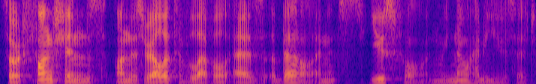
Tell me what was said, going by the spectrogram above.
So it functions on this relative level as a bell, and it's useful, and we know how to use it.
